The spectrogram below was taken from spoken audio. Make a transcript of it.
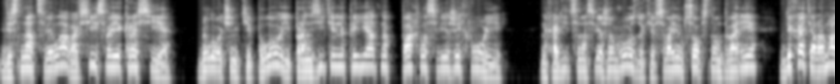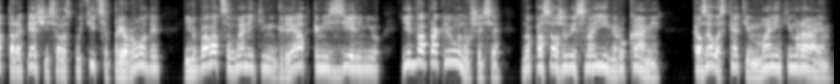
Весна цвела во всей своей красе. Было очень тепло и пронзительно приятно пахло свежей хвоей. Находиться на свежем воздухе в своем собственном дворе, вдыхать аромат торопящейся распуститься природы и любоваться маленькими грядками с зеленью, едва проклюнувшейся, но посаженной своими руками, казалось Кате маленьким раем.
